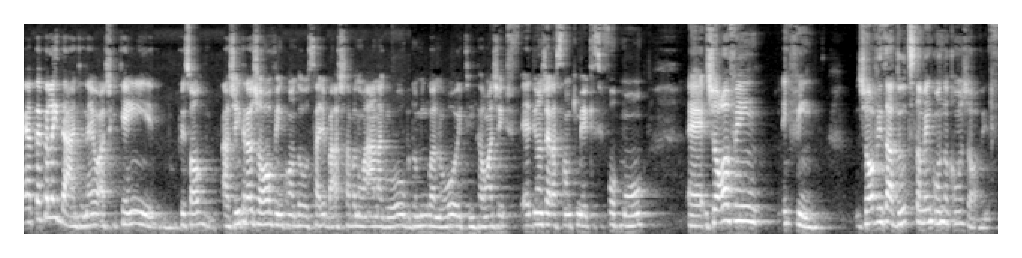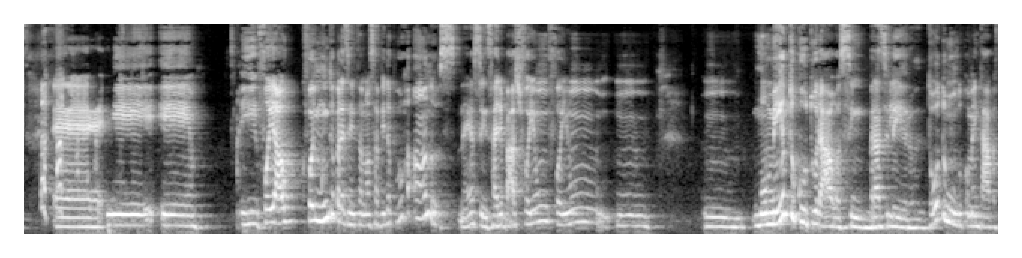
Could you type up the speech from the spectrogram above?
É até pela idade, né? Eu acho que quem. O pessoal. A gente era jovem quando o Sai Baixo estava no ar na Globo, domingo à noite. Então a gente é de uma geração que meio que se formou. É, jovem, enfim. Jovens adultos também contam como jovens. É, e, e, e, foi algo que foi muito presente na nossa vida por anos, né? Assim, Baixo foi um, foi um, um, um, momento cultural, assim, brasileiro. Todo mundo comentava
